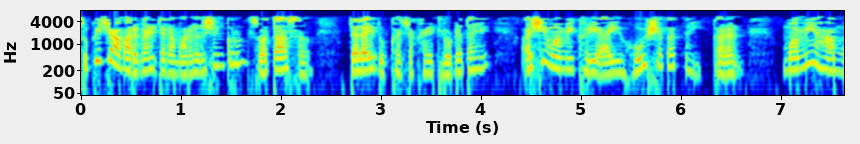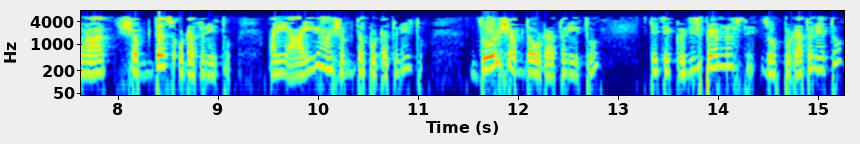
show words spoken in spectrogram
चुकीच्या मार्गाने त्याला मार्गदर्शन करून स्वतःसह त्यालाही दुःखाच्या खाईत लोटत आहे अशी मम्मी खरी आई होऊ शकत नाही कारण मम्मी हा मुळात शब्दच ओटातून येतो आणि आई हा शब्द पोटातून येतो. जो शब्द ओटातून येतो तेथे कधीच प्रेम नसते. जो पोटातून येतो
